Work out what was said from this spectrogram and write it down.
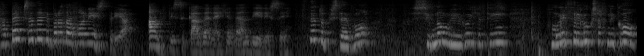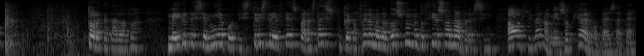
θα παίξετε την πρωταγωνίστρια. Αν φυσικά δεν έχετε αντίρρηση. Δεν το πιστεύω. Συγγνώμη λίγο γιατί μου ήρθε λίγο ξαφνικό. Τώρα κατάλαβα. Με είδατε σε μία από τις τρεις τελευταίες παραστάσεις που καταφέραμε να δώσουμε με το θείο σου ανάδραση. Όχι, δεν νομίζω. Ποιο έργο παίζατε;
